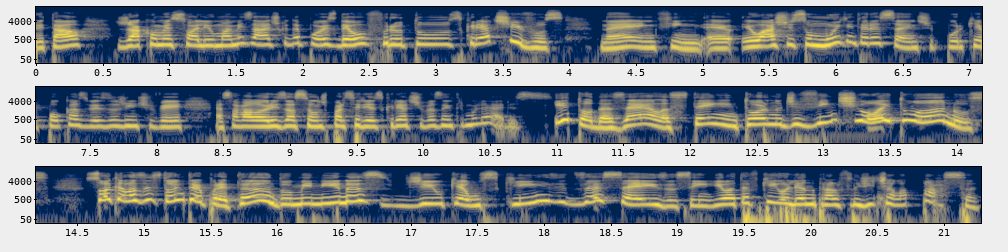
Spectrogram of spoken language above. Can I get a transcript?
e tal. Já começou ali uma amizade que depois deu frutos criativos, né? Enfim, é, eu acho isso muito interessante, porque poucas vezes a gente vê essa valorização de parcerias criativas entre mulheres. E todas elas têm em torno de 28 anos. Só que elas estão interpretando meninas de o quê? Uns 15, 16, assim. E eu até fiquei olhando pra ela e falei, gente, ela passa.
